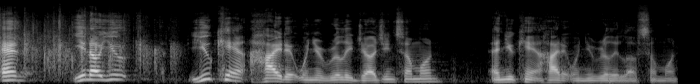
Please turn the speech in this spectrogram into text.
And you know, you, you can't hide it when you're really judging someone, and you can't hide it when you really love someone.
